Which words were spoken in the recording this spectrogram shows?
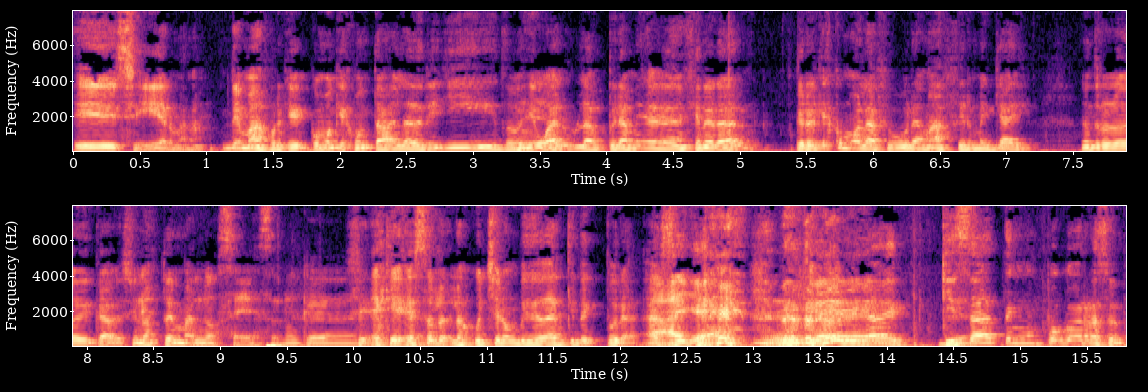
Y sí, hermano. Además, porque como que juntaban ladrillitos. Ya. Igual la pirámide en general, creo que es como la figura más firme que hay dentro de lo que cabe, si no estoy mal. No sé, eso nunca. Sí, es que eso lo, lo escuché en un video de arquitectura. Ah, Así que dentro de lo que cabe, quizás tengo un poco de razón.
